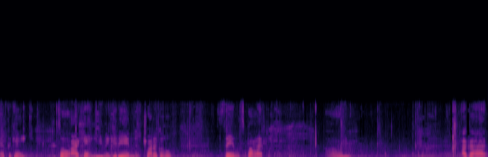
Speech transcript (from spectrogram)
at the gate, so I can't even get in to try to go save a spot. Um, I got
